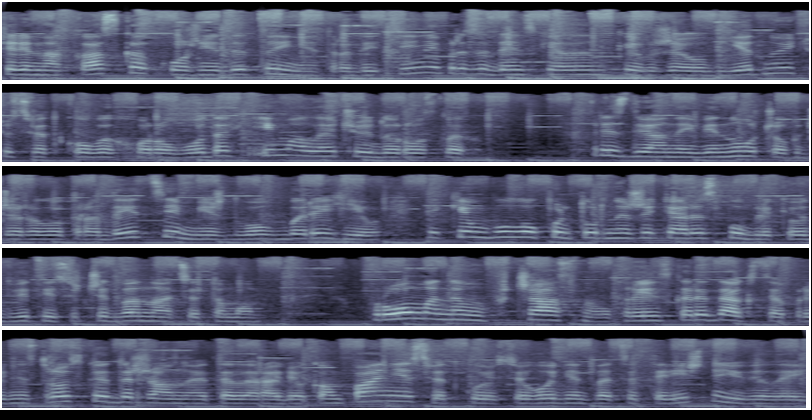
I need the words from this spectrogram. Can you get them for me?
Чарівна казка кожній дитині. Традиційні президентські ялинки вже об'єднують у святкових хороводах і малечою дорослих. Різдвяний віночок джерело традицій між двох берегів, яким було культурне життя республіки у 2012-му. Променем вчасно українська редакція Придністровської державної телерадіокомпанії святкує сьогодні 20-річний ювілей.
